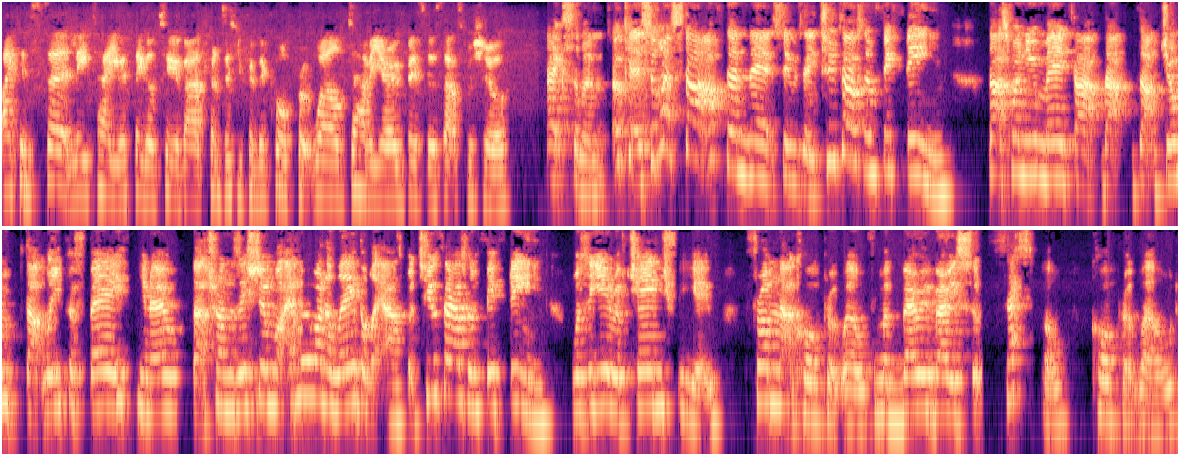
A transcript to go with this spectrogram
I can certainly tell you a thing or two about transitioning from the corporate world to having your own business, that's for sure. Excellent. Okay, so let's start off then, uh, Susie. 2015, that's when you made that, that, that jump, that leap of faith, you know, that transition, whatever you want to label it as. But 2015 was a year of change for you from that corporate world, from a very, very successful corporate world.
